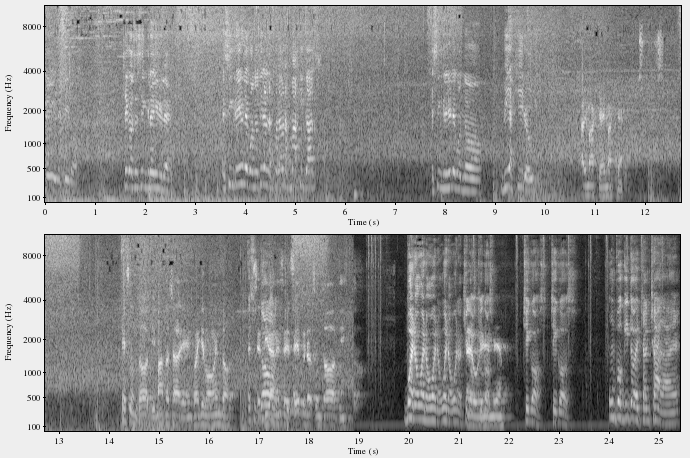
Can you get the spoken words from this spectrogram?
Increíble, chicos. Chicos, es increíble. Es increíble cuando tiran las palabras mágicas. Es increíble cuando vi a Hero. Hay magia, hay magia. Es un Toti, más allá de en cualquier momento Es un se Toti, tiran SDC, pero es un Toti. Bueno, bueno, bueno, bueno, bueno, chicos, bien, chicos. bien. Chicos, chicos. Un poquito de chanchada, eh.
